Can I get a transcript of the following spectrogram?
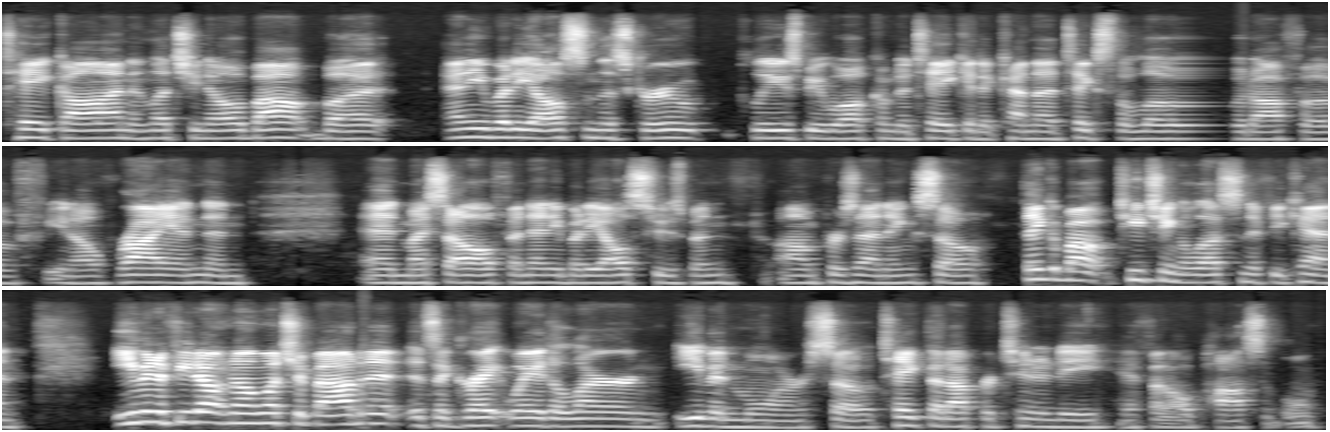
take on and let you know about, but anybody else in this group, please be welcome to take it. It kind of takes the load off of you know Ryan and and myself and anybody else who's been um, presenting. So think about teaching a lesson if you can. Even if you don't know much about it, it's a great way to learn even more. So take that opportunity if at all possible.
